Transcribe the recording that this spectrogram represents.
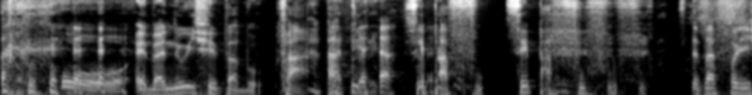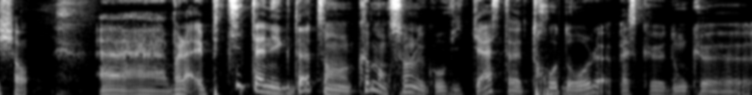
oh, et eh ben nous il fait pas beau. Enfin, ah, c'est pas fou, c'est pas fou, fou, fou. C'est pas folichon. Euh, voilà. Et petite anecdote en commençant le Groovycast, trop drôle parce que donc euh,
